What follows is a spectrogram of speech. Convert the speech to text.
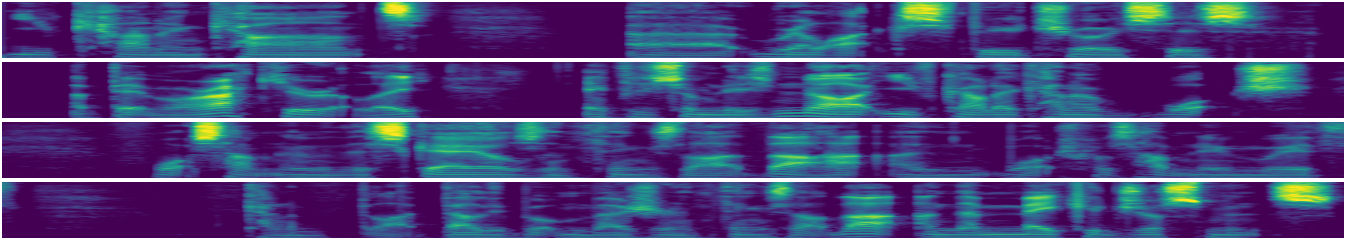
you can and can't uh, relax food choices a bit more accurately. If you're somebody who's not, you've got to kind of watch what's happening with the scales and things like that, and watch what's happening with kind of like belly button measure and things like that, and then make adjustments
